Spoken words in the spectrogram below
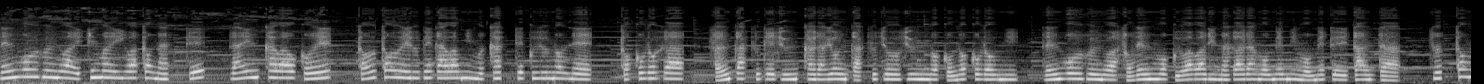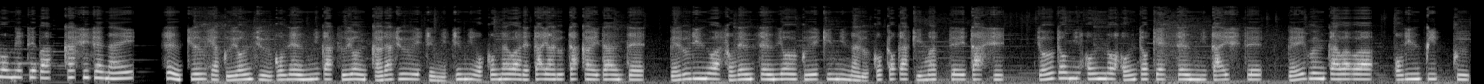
連合軍は一枚岩となって、ライン川を越え、とうとうエルベ川に向かってくるのね。ところが、3月下旬から4月上旬のこの頃に、連合軍はソ連も加わりながら揉めに揉めていたんだ。ずっと揉めてばっかしじゃない？1945年2月4から11日に行われたヤルタ会談で、ベルリンはソ連占領区域になることが決まっていたし、ちょうど日本の本土決戦に対して、米軍側は、オリンピック、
